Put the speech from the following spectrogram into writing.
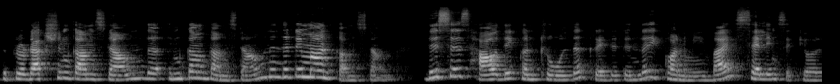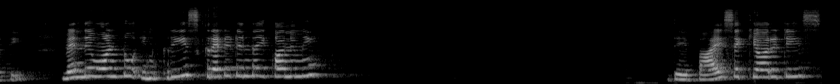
the production comes down, the income comes down, and the demand comes down. This is how they control the credit in the economy by selling security. When they want to increase credit in the economy, they buy securities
